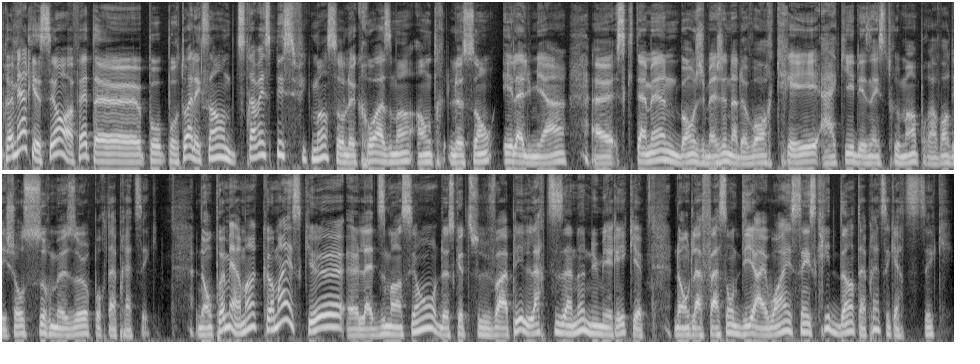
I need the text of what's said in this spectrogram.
première question, en fait, euh, pour, pour, toi, Alexandre, tu travailles spécifiquement sur le croisement entre le son et la lumière, euh, ce qui t'amène, bon, j'imagine, à devoir créer, hacker des instruments pour avoir des choses sur mesure pour ta pratique. Donc, premièrement, comment est-ce que la dimension de ce que tu vas appeler l'artisanat numérique, donc la façon DIY, s'inscrit dans ta pratique artistique?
